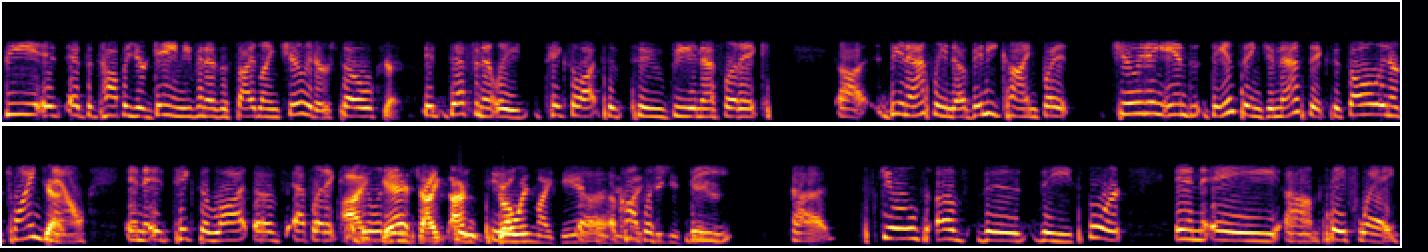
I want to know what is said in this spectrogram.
be at, at the top of your game even as a sideline cheerleader. So Yes. it definitely takes a lot to to be an athletic uh be an athlete of any kind, but cheerleading and dancing, gymnastics, it's all intertwined Yes. now. and it takes a lot of athletic ability. I guess I, I'm to, throwing my dances uh, accomplish the uh, skills of the the sport in a um, safe way.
